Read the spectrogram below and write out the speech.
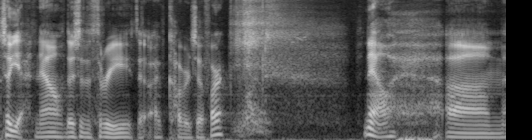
so yeah, now those are the three that I've covered so far. Now, um,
